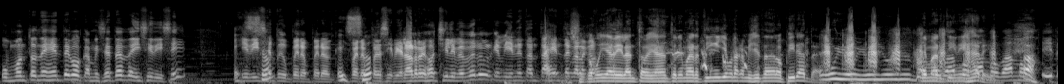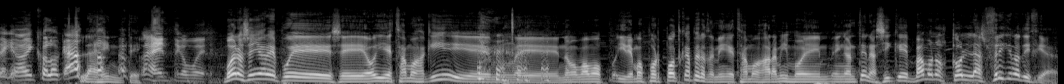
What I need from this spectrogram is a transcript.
un montón de gente con camisetas de ACDC. Y dices tú, pero, pero, pero, pero si viene los Red Hot Chili Pepper, ¿por qué viene tanta gente con la como ya ve la antología de Antonio Martín y lleva una camiseta de los piratas. Uy, uy, uy, uy, de Martínez vamos, Ares. vamos, vamos. Ah. Y te quedabais colocados. La gente. La gente como es. Bueno, señores, pues eh, hoy estamos aquí. eh, eh, no vamos, iremos por podcast, pero también estamos ahora mismo en, en antena. Así que vámonos con las friki noticias.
